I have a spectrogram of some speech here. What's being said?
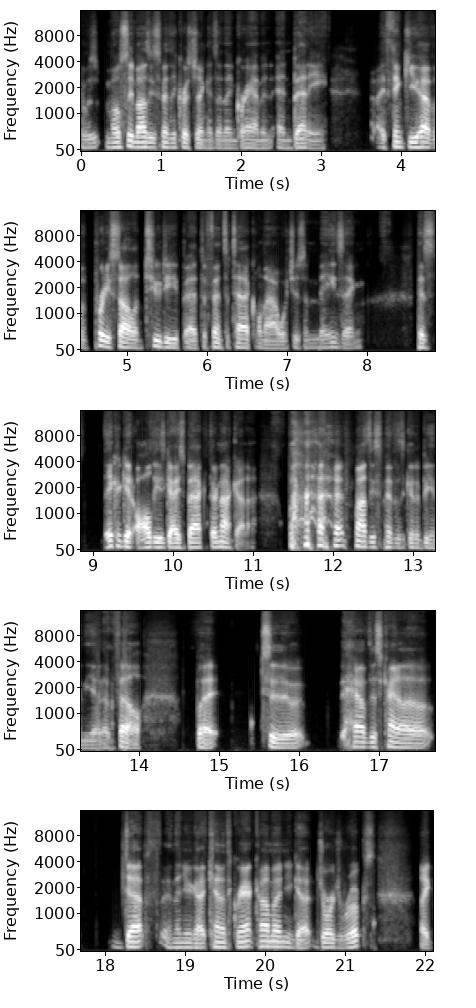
it was mostly Mazi Smith and Chris Jenkins and then Graham and, and Benny. I think you have a pretty solid two deep at defensive tackle now, which is amazing. Because they could get all these guys back. They're not gonna. But Mazi Smith is gonna be in the NFL. But to have this kind of depth, and then you got Kenneth Grant coming, you got George Rooks, like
